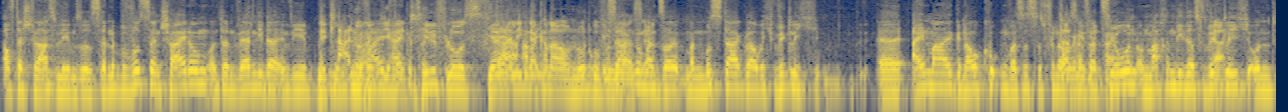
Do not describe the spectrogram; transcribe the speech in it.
auf der Straße leben. So das ist dann eine bewusste Entscheidung und dann werden die da irgendwie. Nee, klar, nur Gewalt die halt hilflos Ja, da ja, liegen, da kann man auch einen Notruf Ich sage nur, man, ja. soll, man muss da, glaube ich, wirklich äh, einmal genau gucken, was ist das für eine Das Organisation und machen die das wirklich und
